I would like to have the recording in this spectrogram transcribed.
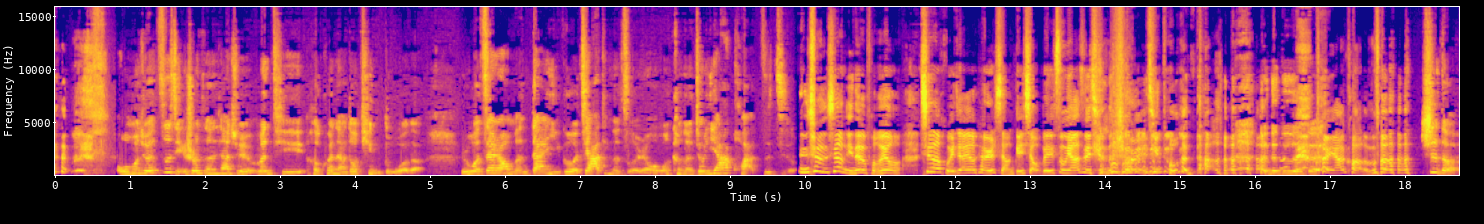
我们觉得自己生存下去，问题和困难都挺多的。如果再让我们担一个家庭的责任，我们可能就压垮自己了。你就像你那个朋友，现在回家要开始想给小贝送压岁钱的时候，已经头很大了，对对对对对，快压垮了吧？是的，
